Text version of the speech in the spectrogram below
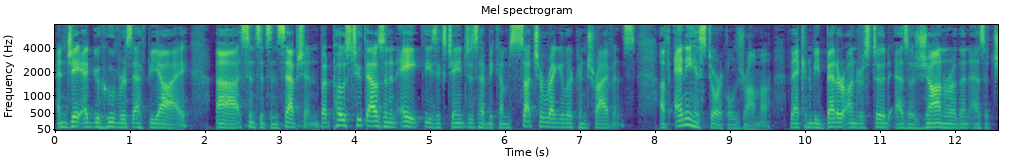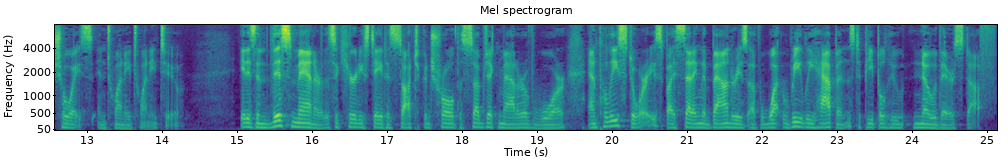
and J. Edgar Hoover's FBI uh, since its inception. But post 2008, these exchanges have become such a regular contrivance of any historical drama that can be better understood as a genre than as a choice in 2022. It is in this manner the security state has sought to control the subject matter of war and police stories by setting the boundaries of what really happens to people who know their stuff.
